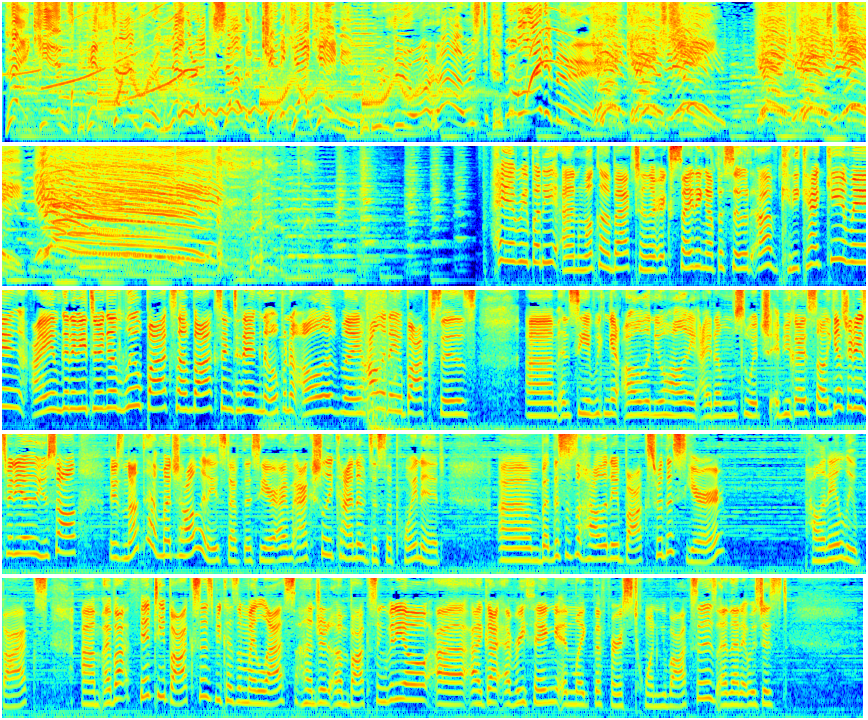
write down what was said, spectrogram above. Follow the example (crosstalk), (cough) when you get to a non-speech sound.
Hey kids, it's time for another episode of Kitty Kat Gaming with your host, Mortemer! KKG! KKG! Yay! Hey everybody, and welcome back to another exciting episode of Kitty Kat Gaming. I am going to be doing a loot box unboxing today. I'm going to open all of my holiday boxes um, and see if we can get all the new holiday items. Which, if you guys saw yesterday's video, you saw there's not that much holiday stuff this year. I'm actually kind of disappointed. Um, but this is the holiday box for this year. Holiday loot box. Um, I bought 50 boxes because of my last 100 unboxing video. Uh, I got everything in like the first 20 boxes, and then it was just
